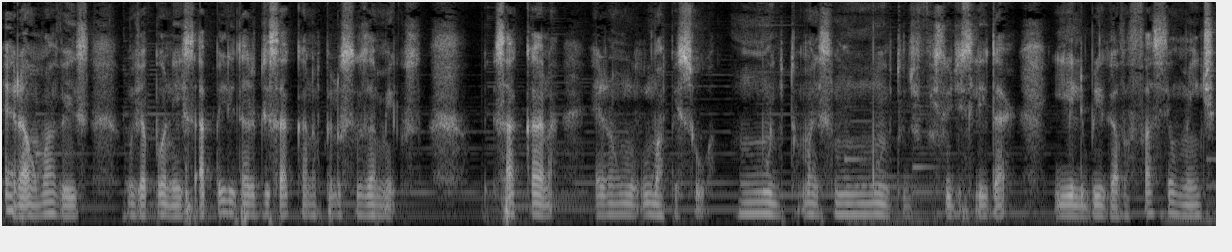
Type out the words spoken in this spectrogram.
Era uma vez um japonês apelidado de Sakana pelos seus amigos. Sakana era uma pessoa muito, mas muito difícil de se lidar e ele brigava facilmente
